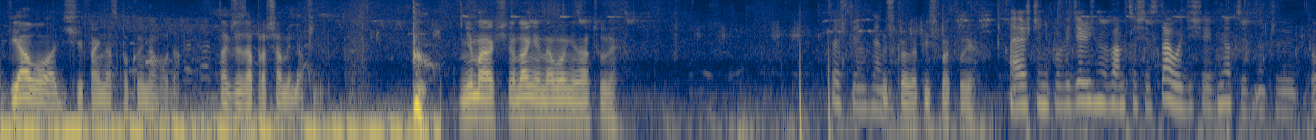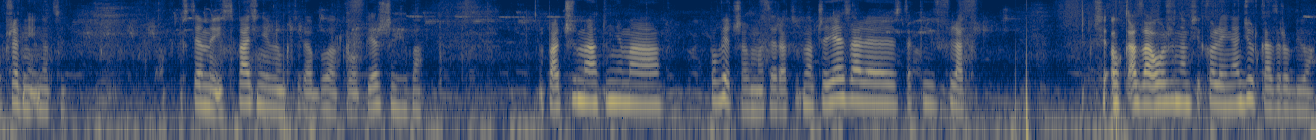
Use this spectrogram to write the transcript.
wiało, a dzisiaj fajna, spokojna woda. Także zapraszamy na film. Nie ma jak śniadanie na łonie natury. Coś pięknego. Wszystko lepiej smakuje. A jeszcze nie powiedzieliśmy Wam, co się stało dzisiaj w nocy, znaczy poprzedniej nocy. Chcemy iść spać, nie wiem, która była, koło pierwszej chyba. Patrzymy, a tu nie ma powietrza w materacu. Znaczy jest, ale jest taki flak. Się okazało, że nam się kolejna dziurka zrobiła.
